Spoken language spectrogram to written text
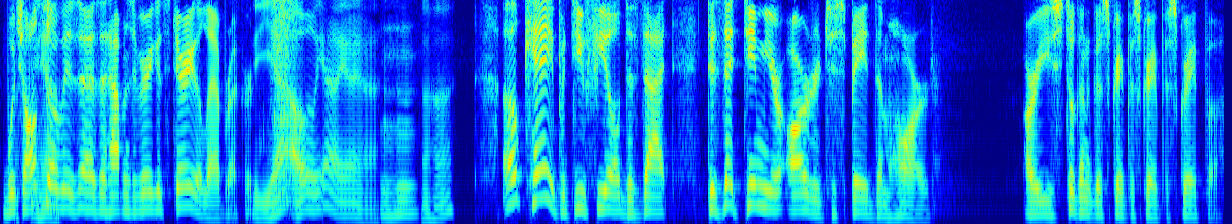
which also Yeah. is, as it happens, a very good Stereolab record. yeah. Oh yeah, yeah, yeah. Mm-hmm. Uh huh. Okay, but do you feel does that does that dim your ardor to spade them hard? Or are you still going to go scrape a scrape a scrape a?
